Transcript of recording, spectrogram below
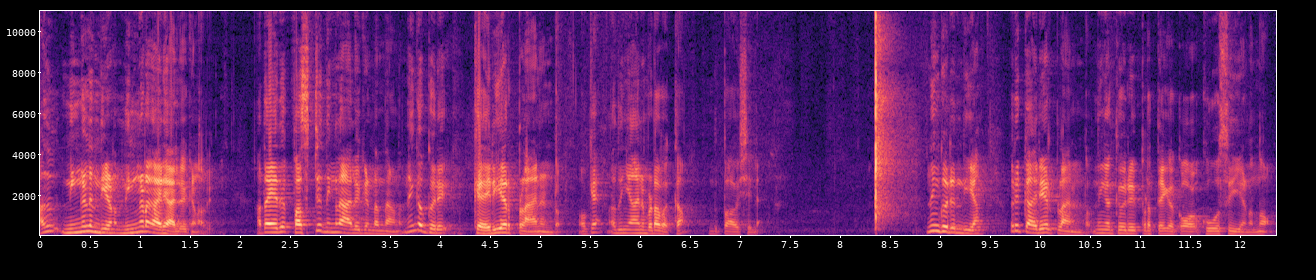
അത് നിങ്ങൾ എന്ത് ചെയ്യണം? നിങ്ങളുടെ കാര്യം ആലോചിക്കണം അത് അതായത് ഫസ്റ്റ് നിങ്ങൾ ആലോചിക്കേണ്ടതാണ് നിങ്ങൾക്കൊരു കരിയർ പ്ലാൻ ഉണ്ടോ? ഓക്കെ അത് ഞാനിവിടെ വെക്കാം. ഇതിപ്പോൾ ആവശ്യമില്ല. നിങ്ങൾക്കൊരു എന്ത് ചെയ്യാം? ഒരു കരിയർ പ്ലാൻ ഉണ്ടോ? നിങ്ങൾക്ക് ഒരു പ്രത്യേക കോഴ്സ് ചെയ്യണമെന്നോ?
